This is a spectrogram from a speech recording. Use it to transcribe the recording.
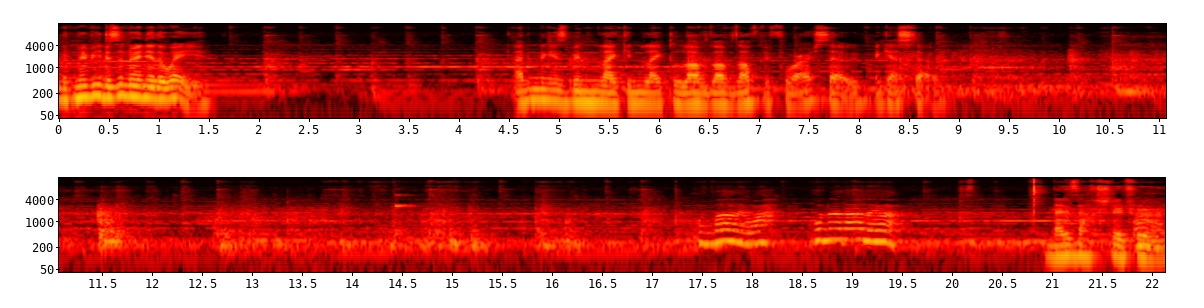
But maybe he doesn't know any other way. I don't think he's been like in like love, love, love before, so I guess so. That is actually true.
